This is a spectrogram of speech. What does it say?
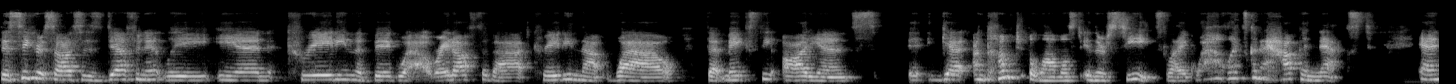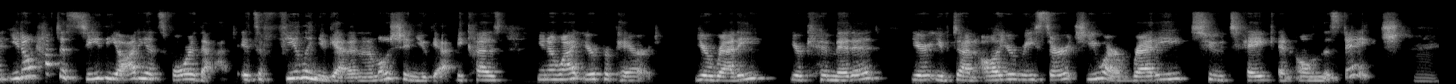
the secret sauce is definitely in creating the big wow right off the bat, creating that wow that makes the audience eh, get uncomfortable almost in their seats like, wow, what's going to happen next? And you don't have to see the audience for that. It's a feeling you get and an emotion you get because you know what? You're prepared, you're ready, you're committed, you're, you've done all your research. You are ready to take and own the stage. Mm.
